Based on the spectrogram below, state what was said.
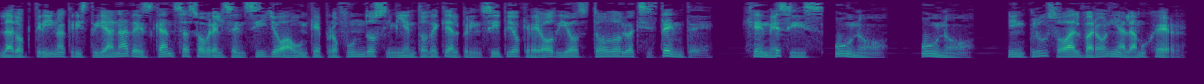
La doctrina cristiana descansa sobre el sencillo aunque profundo cimiento de que al principio creó Dios todo lo existente. Génesis 1. 1. Incluso al varón y a la mujer.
